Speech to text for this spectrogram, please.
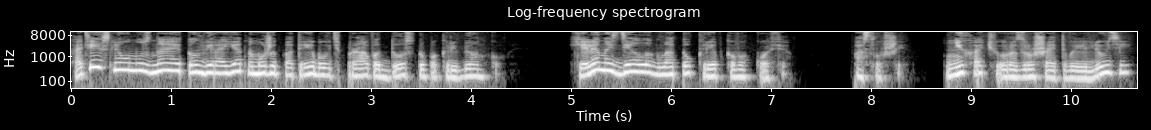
Хотя если он узнает, он, вероятно, может потребовать права доступа к ребенку. Хелена сделала глоток крепкого кофе. «Послушай, не хочу разрушать твои иллюзии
